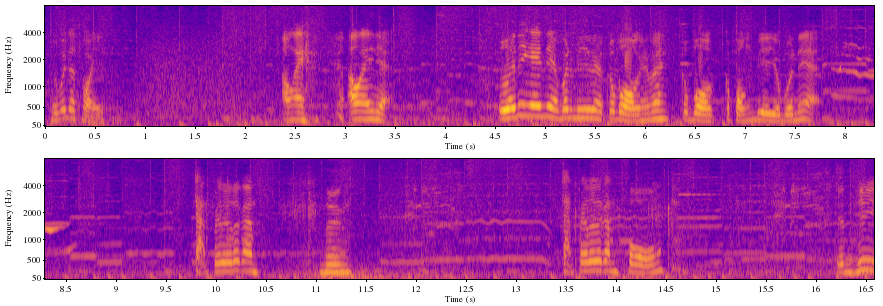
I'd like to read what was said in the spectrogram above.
หรือว่าจะถอย เอาไง เอาไงเนี่ย เออ นี่ไงเนี่ย มันมีแบบกระบอกเห็นไหมกระบอกกระป๋องเบียร์อยู่บนเนี่ย จัดไปเลยแล้วกันหนึ่งจัดไปเลยแล้วกันสองเต็มที่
